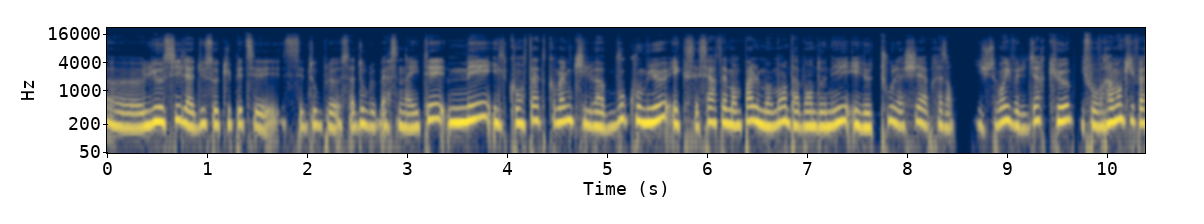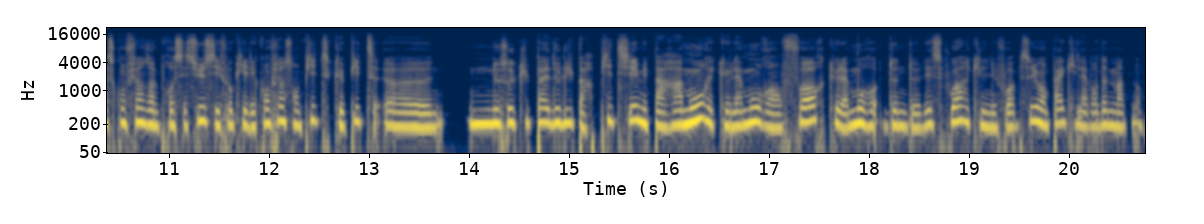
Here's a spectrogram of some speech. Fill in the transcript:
euh, lui aussi, il a dû s'occuper de sa double personnalité, mais il constate quand même qu'il va beaucoup mieux et que c'est certainement pas le moment d'abandonner et de tout lâcher à présent. Et justement, il va lui dire que il faut vraiment qu'il fasse confiance dans le processus, il faut qu'il ait confiance en Pete, que Pete euh, ne s'occupe pas de lui par pitié mais par amour et que l'amour rend fort, que l'amour donne de l'espoir et qu'il ne faut absolument pas qu'il l'abandonne maintenant.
